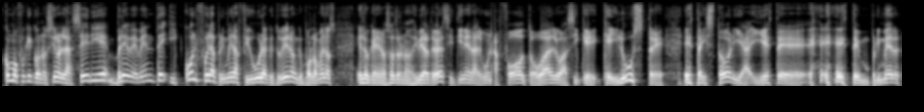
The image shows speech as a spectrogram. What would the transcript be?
cómo fue que conocieron la serie brevemente y cuál fue la primera figura que tuvieron, que por lo menos es lo que a nosotros nos divierte ver. Si tienen alguna foto o algo así que, que ilustre esta historia y este, este primer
